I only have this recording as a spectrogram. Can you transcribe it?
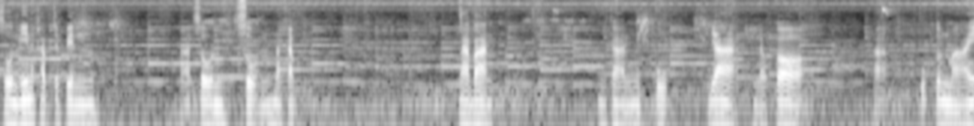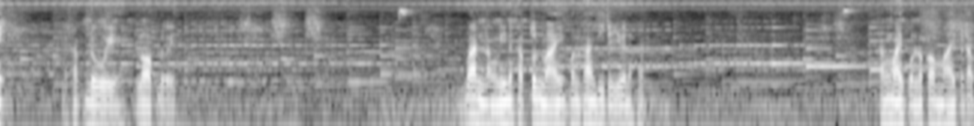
โซนนี้นะครับจะเป็นโซนสวนนะครับ หน้าบ้าน มีการปลูกหญ้าแล้วก็ปลูกต้นไม้นะครับ โดยรอบเลย บ้านหลังนี้นะครับ ต้นไม้ค่อนข้างที่จะเยอะนะครับ ทั้งไม้ผลแล้วก็ไม้ประดับ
